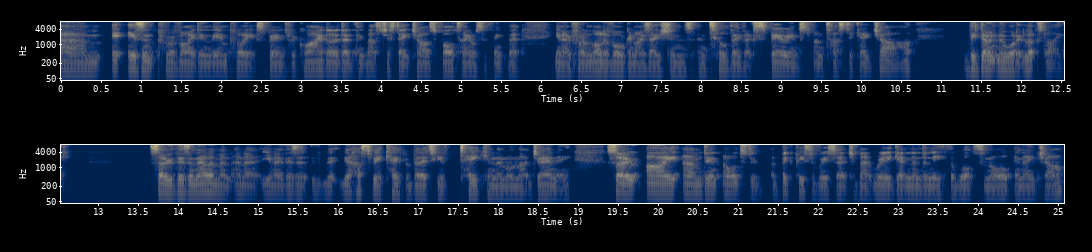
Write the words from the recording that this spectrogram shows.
Um, it isn't providing the employee experience required. And I don't think that's just HR's fault. I also think that, you know, for a lot of organizations, until they've experienced fantastic HR, they don't know what it looks like. So there's an element, and a, you know, there's a there has to be a capability of taking them on that journey. So I am doing. I want to do a big piece of research about really getting underneath the what's and all in HR,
